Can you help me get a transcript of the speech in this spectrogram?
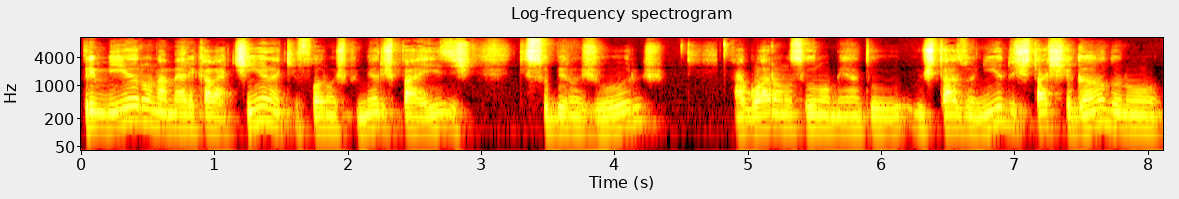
primeiro na América Latina, que foram os primeiros países que subiram juros. Agora, no segundo momento, os Estados Unidos está chegando no,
